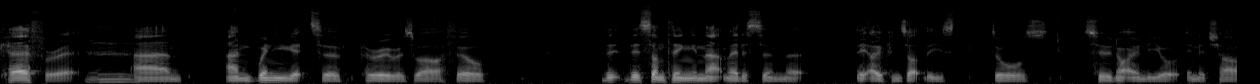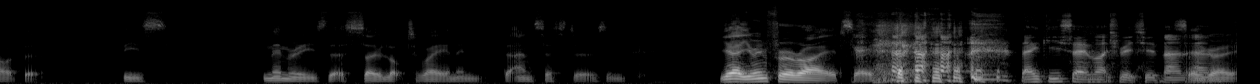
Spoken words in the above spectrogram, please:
care for it. Mm. Um, and when you get to Peru as well, I feel th- there's something in that medicine that it opens up these doors to not only your inner child but these memories that are so locked away and then the ancestors and yeah you're in for a ride so thank you so much richard man so um, great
